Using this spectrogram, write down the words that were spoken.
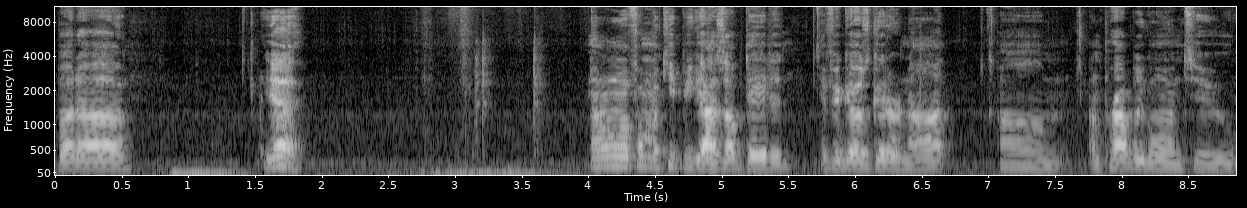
But uh, yeah. I don't know if I'm gonna keep you guys updated if it goes good or not. Um, I'm probably going to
